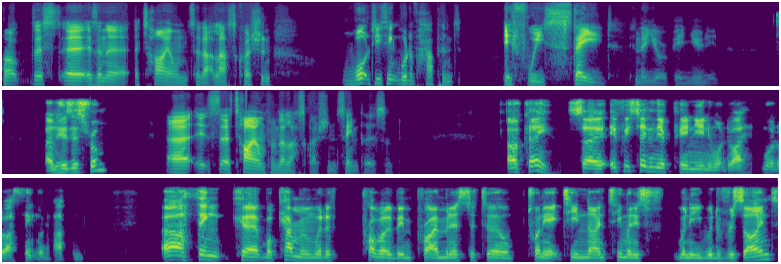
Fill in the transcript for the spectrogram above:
Well, this uh, isn't a, a tie on to that last question. What do you think would have happened if we stayed in the European Union? And who's this from? Uh, it's a tie on from the last question, same person. Okay, so if we stayed in the European Union, what do I what do I think would have happened? Uh, I think uh, well, Cameron would have probably been prime minister till 2018-19 when he's when he would have resigned.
